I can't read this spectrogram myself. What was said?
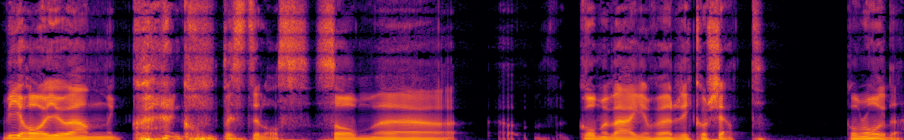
Vi har ju en, en kompis till oss som eh, kom i vägen för en rikoschett. Kommer du ihåg det?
